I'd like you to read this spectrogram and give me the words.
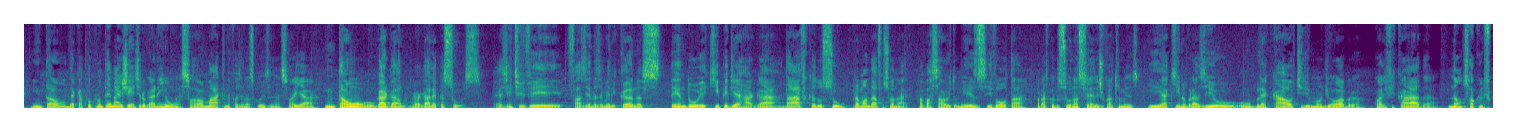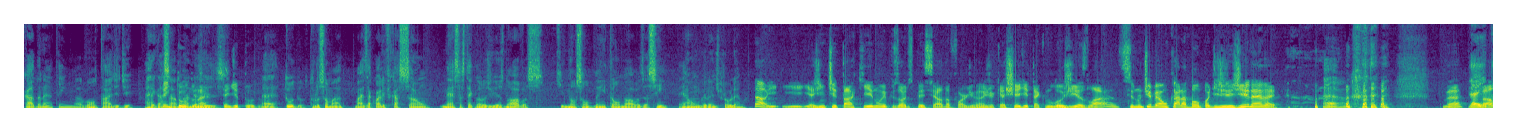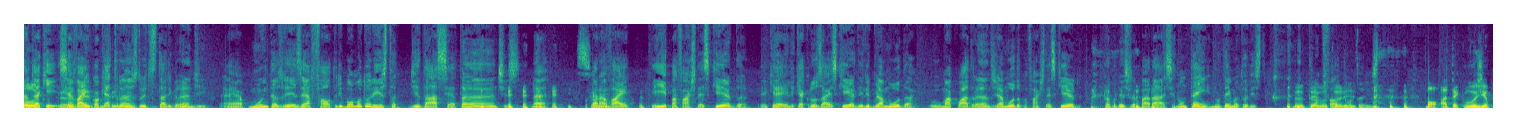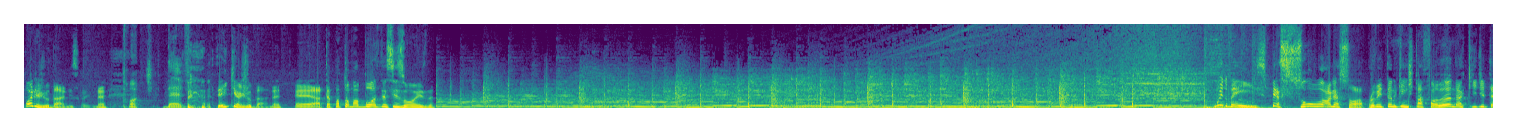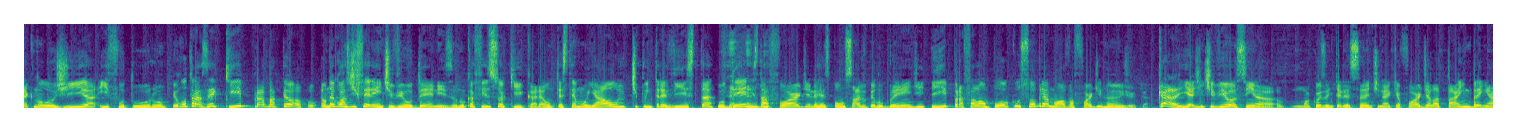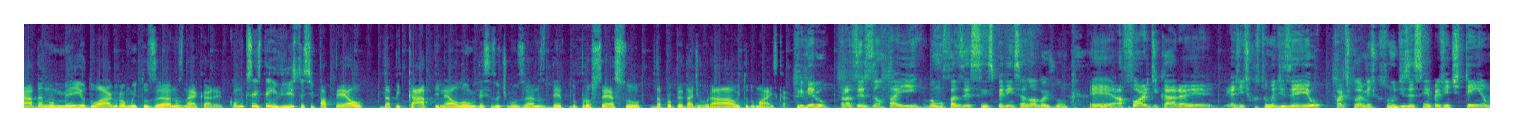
Então, daqui a pouco não tem mais gente em lugar nenhum, é só a máquina fazendo as coisas, né? Só IA. Então, o gargalo. O gargalo é pessoas. A gente vê fazendas americanas tendo equipe de RH da África do Sul para mandar funcionário, para passar oito meses e voltar para África do Sul nas férias de quatro meses. E aqui no Brasil, um blackout de mão de obra qualificada, não só qualificada, né? Tem a vontade de arregaçar tem tudo, a manga. Né? Vezes, tem de tudo. Né? É, tudo, tudo somado. Mas a qualificação nessas tecnologias novas, que não são nem tão novas assim, é um grande problema. Não, e, e a gente tá aqui num episódio especial da Ford Ranger, que é cheio de tecnologias lá. Se não tiver um cara bom para dirigir, né, velho? É. Né? E aí, tá tanto louco, é que você vai em qualquer trânsito de cidade grande, é, muitas vezes é a falta de bom motorista, de dar a seta antes, né? o cara vai ir pra faixa da esquerda, ele quer, ele quer cruzar a esquerda, ele já muda uma quadra antes, já muda pra faixa da esquerda, pra poder se preparar. Você não tem, não tem motorista. Não tem então, motorista. motorista. Bom, a tecnologia pode ajudar nisso aí, né? Pode, deve. tem que ajudar, né? É, até pra tomar boas decisões, né? Muito bem, pessoal, olha só, aproveitando que a gente tá falando aqui de tecnologia e futuro, eu vou trazer aqui pra bater, ó, é um negócio diferente, viu, Denis? Eu nunca fiz isso aqui, cara, é um testemunhal tipo entrevista. O Denis da Ford, ele é responsável pelo brand e para falar um pouco sobre a nova Ford Ranger, cara. Cara, e a gente viu, assim, uma coisa interessante, né, que a Ford, ela tá embrenhada no meio do agro há muitos anos, né, cara? Como que vocês têm visto esse papel da picape, né, ao longo desses últimos anos dentro do processo da propriedade propriedade rural e tudo mais, cara? Primeiro, prazerzão tá aí. Vamos fazer essa experiência nova junto. É, a Ford, cara, é, a gente costuma dizer, eu particularmente costumo dizer sempre, a gente tem a,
